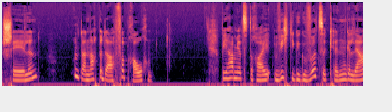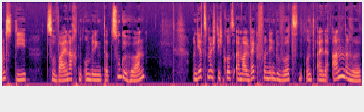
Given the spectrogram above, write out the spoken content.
schälen und dann nach Bedarf verbrauchen. Wir haben jetzt drei wichtige Gewürze kennengelernt, die zu Weihnachten unbedingt dazugehören. Und jetzt möchte ich kurz einmal weg von den Gewürzen und eine andere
